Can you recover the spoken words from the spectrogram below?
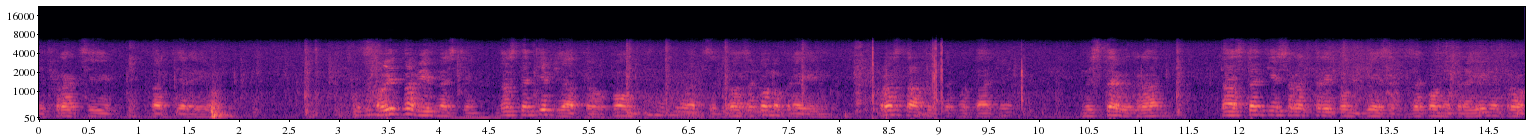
від фракції партії регіонів. У відповідності до статті 5 пункту 22 закону України про статус депутатів місцевих рад та статті 43 пункт 10 закону України про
